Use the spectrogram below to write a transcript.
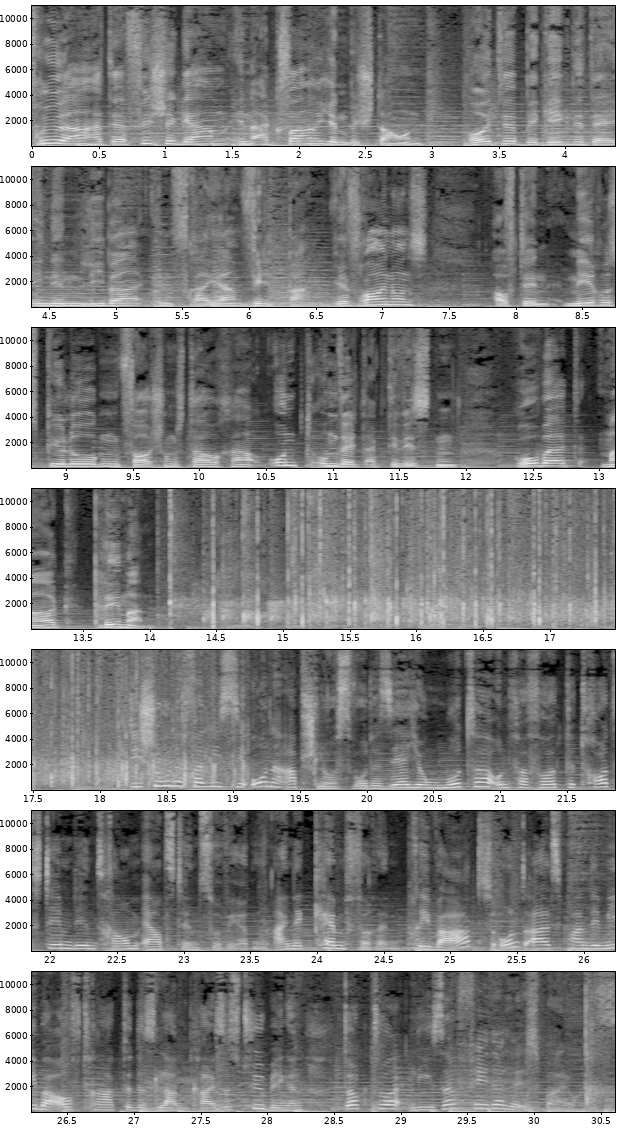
Früher hat er Fische gern in Aquarien bestaunt. Heute begegnet er ihnen lieber in freier Wildbahn. Wir freuen uns auf den Meeresbiologen, Forschungstaucher und Umweltaktivisten Robert Mark Lehmann. Die Schule verließ sie ohne Abschluss, wurde sehr jung Mutter und verfolgte trotzdem den Traum, Ärztin zu werden. Eine Kämpferin, privat und als Pandemiebeauftragte des Landkreises Tübingen. Dr. Lisa Federle ist bei uns.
